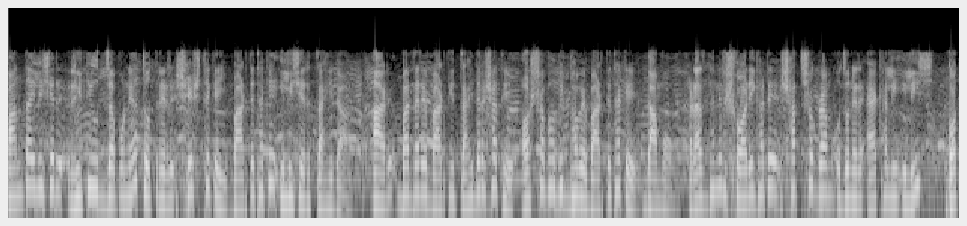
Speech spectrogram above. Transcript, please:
পান্তা ইলিশের রীতি উদযাপনে চৈত্রের শেষ থেকেই বাড়তে থাকে ইলিশের চাহিদা। আর বাজারে বাড়তি চাহিদার সাথে অস্বাভাবিকভাবে বাড়তে থাকে দামও। রাজধানীর সোয়ারিঘাটে সাতশো গ্রাম ওজনের এক হালি ইলিশ গত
